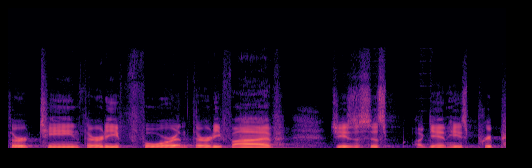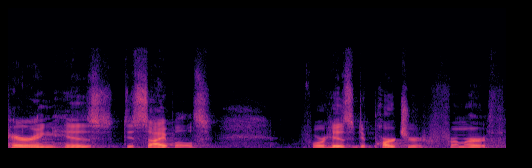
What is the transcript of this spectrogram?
13, 34, and 35. Jesus is, again, he's preparing his disciples for his departure from earth.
